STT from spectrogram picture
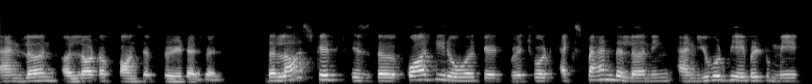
and learn a lot of concept to it as well. The last kit is the Quarky rover kit which would expand the learning and you would be able to make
